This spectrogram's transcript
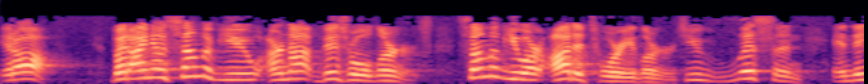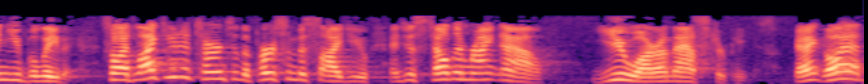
it off. But I know some of you are not visual learners. Some of you are auditory learners. You listen and then you believe it. So I'd like you to turn to the person beside you and just tell them right now, you are a masterpiece. Okay? Go ahead.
